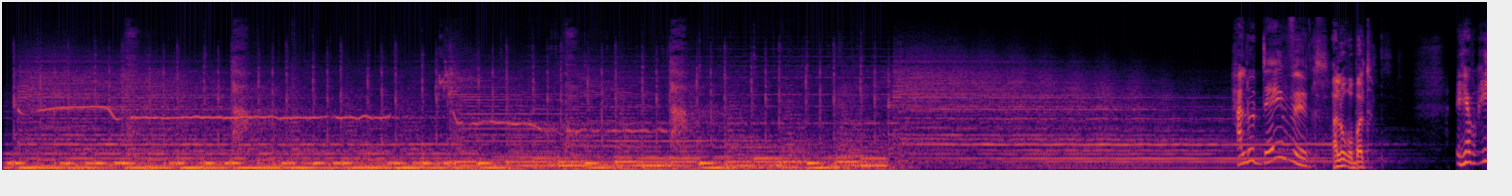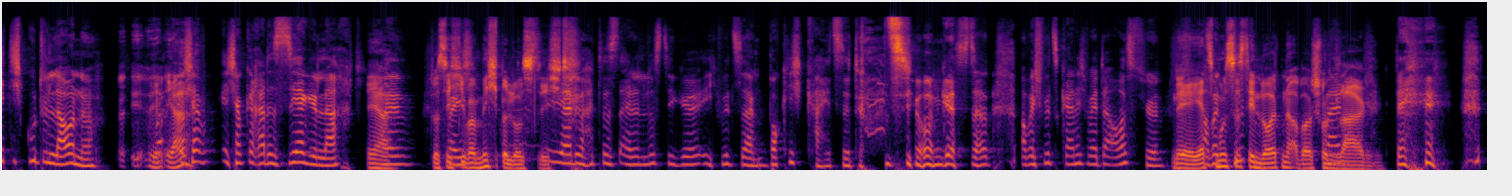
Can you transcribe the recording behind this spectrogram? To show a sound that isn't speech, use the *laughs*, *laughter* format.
Hallo David. Hallo Robert. Ich habe richtig gute Laune. Ja? Ich habe ich hab gerade sehr gelacht. Ja. Weil, du hast dich über mich belustigt. Ja, du hattest eine lustige, ich würde sagen, Bockigkeitssituation *laughs* gestern. Aber ich will es gar nicht weiter ausführen. Nee, jetzt aber musst du es den Leuten aber schon Nein. sagen. *laughs*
